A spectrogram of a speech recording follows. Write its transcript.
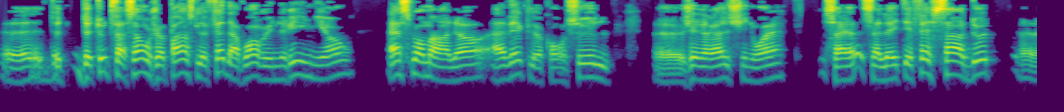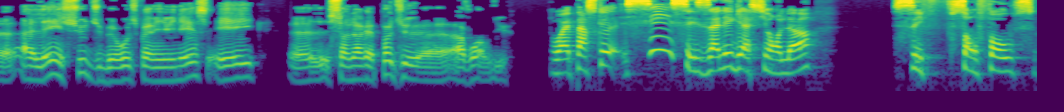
de, de, toute façon, je pense le fait d'avoir une réunion à ce moment-là, avec le consul euh, général chinois, ça, a été fait sans doute euh, à l'insu du bureau du premier ministre et euh, ça n'aurait pas dû avoir lieu. Oui, parce que si ces allégations-là sont fausses,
